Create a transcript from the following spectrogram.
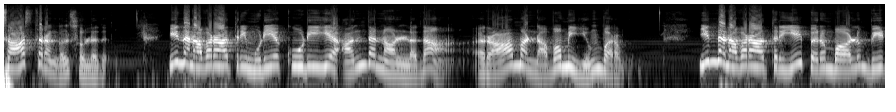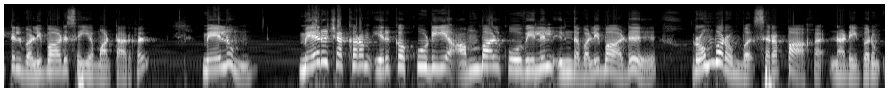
சாஸ்திரங்கள் சொல்லுது. இந்த நவராத்திரி முடியக்கூடிய அந்த நாளில் தான் ராம நவமியும் வரும். இந்த நவராத்திரியை பெரும்பாலும் வீட்டில் வழிபாடு செய்ய மாட்டார்கள். மேலும் மேரு சக்கரம் இருக்கக்கூடிய அம்பாள் கோவிலில் இந்த வழிபாடு ரொம்ப ரொம்ப சிறப்பாக நடைபெறும்.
